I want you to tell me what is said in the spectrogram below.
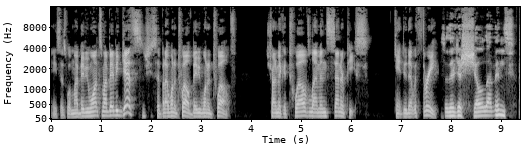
And he says, What my baby wants, my baby gets. And she said, But I wanted 12. Baby wanted 12. He's trying to make a 12 lemon centerpiece. Can't do that with three. So they're just show lemons.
